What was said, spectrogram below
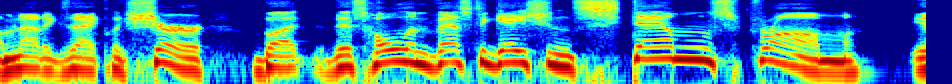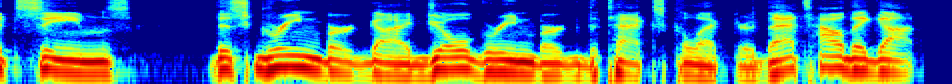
I'm not exactly sure, but this whole investigation stems from, it seems, this Greenberg guy, Joel Greenberg, the tax collector. That's how they got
